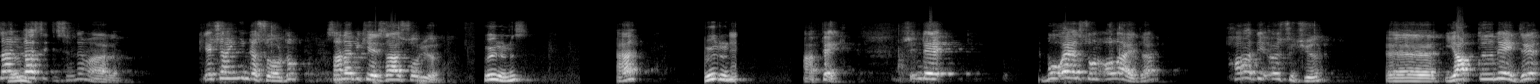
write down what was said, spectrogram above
Sen evet. gazetecisin değil mi abi? Geçen gün de sordum. Sana bir kez daha soruyorum. Buyurunuz. Ha? Buyurun. Ha, peki. Şimdi bu en son olayda Hadi Özüç'ün e, yaptığı neydi?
